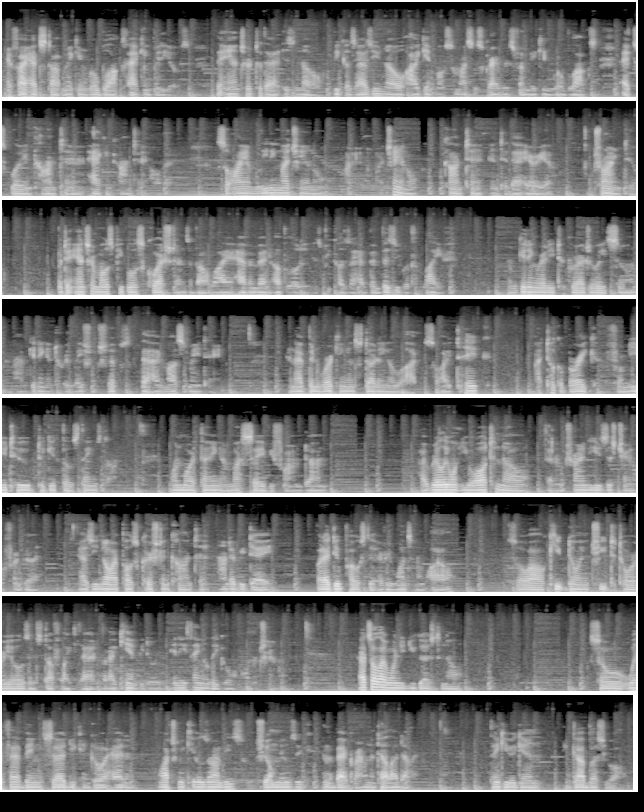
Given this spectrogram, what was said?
if I had stopped making Roblox hacking videos. The answer to that is no, because as you know, I get most of my subscribers from making Roblox, exploiting content, hacking content, all that. So I am leading my channel, my, my channel content into that area. Trying to. But to answer most people's questions about why I haven't been uploading is because I have been busy with life. I'm getting ready to graduate soon and I'm getting into relationships that I must maintain. And I've been working and studying a lot so I take I took a break from YouTube to get those things done. One more thing I must say before I'm done. I really want you all to know that I'm trying to use this channel for good. As you know I post Christian content not every day but I do post it every once in a while so I'll keep doing cheat tutorials and stuff like that but I can't be doing anything illegal on the channel that's all I wanted you guys to know. So with that being said, you can go ahead and watch me kill zombies chill music in the background until I die. Thank you again, and God bless you all.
